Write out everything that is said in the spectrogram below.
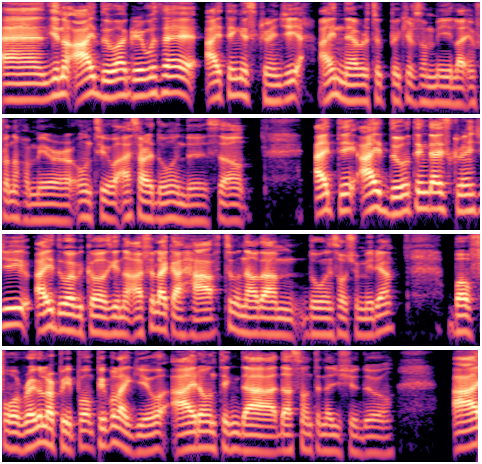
And you know, I do agree with it. I think it's cringy. I never took pictures of me like in front of a mirror until I started doing this. So I think I do think that it's cringy. I do it because you know I feel like I have to now that I'm doing social media. But for regular people, people like you, I don't think that that's something that you should do. I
